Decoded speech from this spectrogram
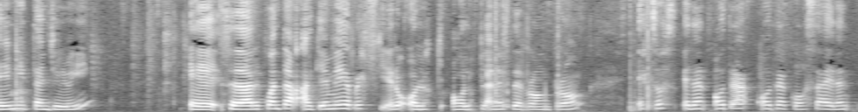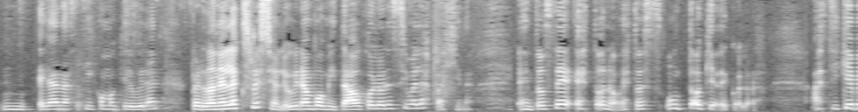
Amy Tangerine, eh, se dan cuenta a qué me refiero o los, o los planes de Ron Ron. Estos eran otra, otra cosa, eran, eran así como que le hubieran, perdonen la expresión, le hubieran vomitado color encima de las páginas. Entonces, esto no, esto es un toque de color. Así que,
